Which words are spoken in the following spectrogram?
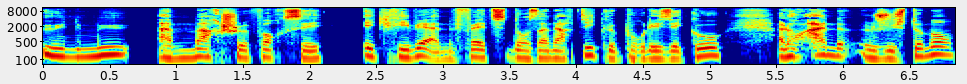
Une mue à marche forcée, écrivait Anne Fetz dans un article pour les échos. Alors Anne, justement,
